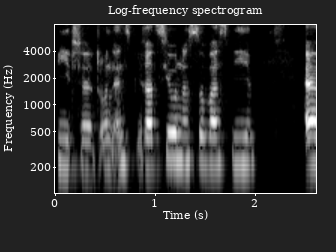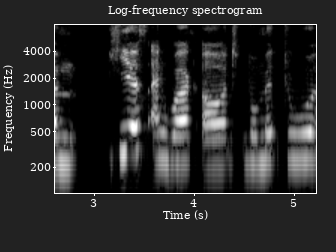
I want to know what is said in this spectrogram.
bietet. Und Inspiration ist sowas wie, ähm, hier ist ein Workout, womit du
